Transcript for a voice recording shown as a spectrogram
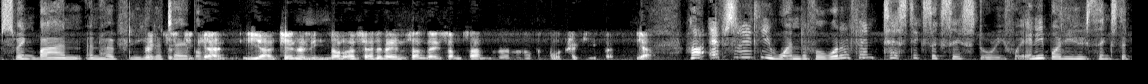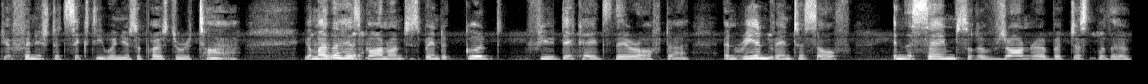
swing by and, and hopefully get a breakfast you table. can. Yeah, generally. Not on Saturday and Sunday. Sometimes a little bit more tricky, but yeah. How absolutely wonderful. What a fantastic success story for anybody who thinks that you're finished at 60 when you're supposed to retire. Your mother has gone on to spend a good few decades thereafter and reinvent herself in the same sort of genre, but just with a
